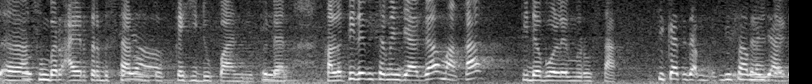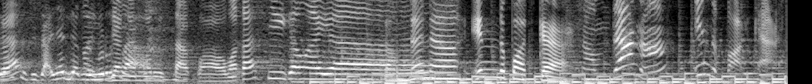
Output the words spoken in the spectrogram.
uh, sumber air terbesar Iya. untuk kehidupan gitu Iya. dan kalau tidak bisa menjaga maka tidak boleh merusak. Jika tidak bisa menjaga, setidaknya jangan merusak. Jangan merusak. Wow, makasih Kak Maya. Samdana in the podcast. Samdana in the podcast.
